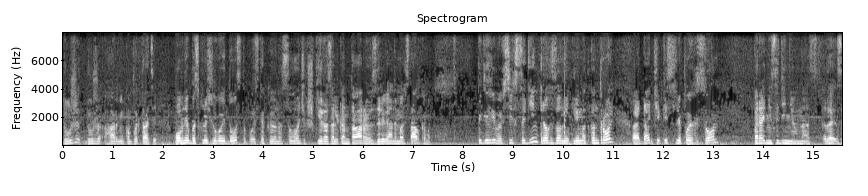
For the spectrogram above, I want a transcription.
дуже-дуже гарній комплектації. Повний безключовий доступ. Ось такий у нас салончик, шкіра з алькантарою, з дерев'яними вставками. Підігріви всіх сидінь, трьохзонний клімат-контроль, е, датчики сліпих зон. Переднє сидіння в нас з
